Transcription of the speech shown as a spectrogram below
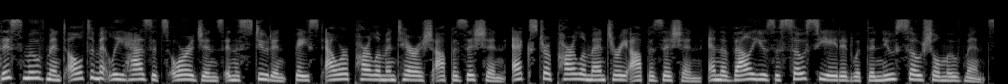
This movement ultimately has its origins in the student-based Außerparlamentarische Opposition extra-parliamentary opposition and the values associated with the new social movements.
